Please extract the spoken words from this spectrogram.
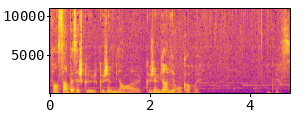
enfin, c'est un passage que, que j'aime bien, que bien lire encore. Ouais. Donc merci.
